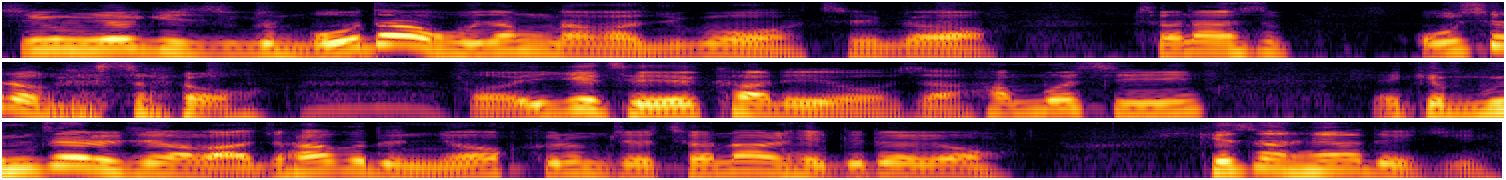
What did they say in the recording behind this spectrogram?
지금 여기 지금 모다가 고장 나가지고 제가 전화해서 오시라 그랬어요. 어, 이게 제 역할이에요. 자, 한 번씩 이렇게 문제를 제가 마주 하거든요. 그럼 제가 전화를 해드려요. 개선해야 되지.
